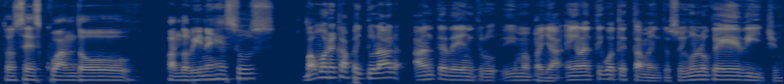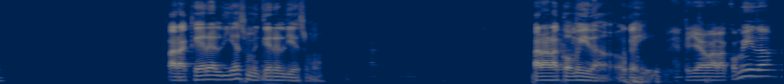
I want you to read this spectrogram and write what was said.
Entonces, cuando, cuando viene Jesús, Vamos a recapitular antes de irnos para allá. En el Antiguo Testamento, según lo que he dicho, ¿para qué era el diezmo y qué era el diezmo? Para la comida, ok. La gente lleva la comida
